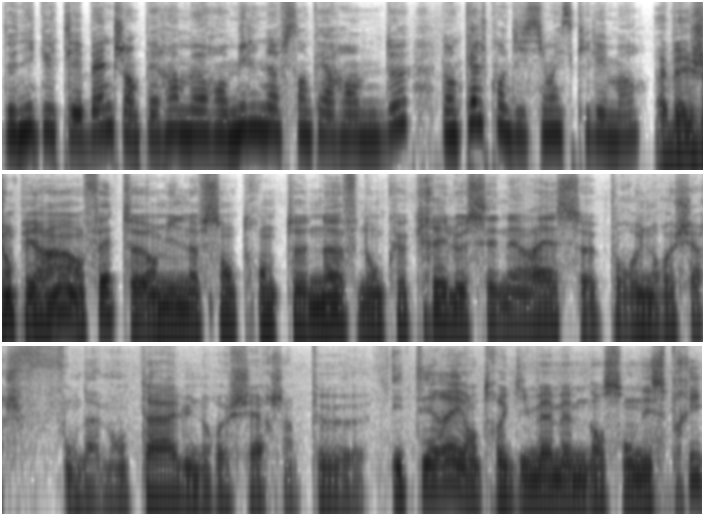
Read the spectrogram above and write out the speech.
Denis Gutleben, Jean Perrin meurt en 1942. Dans quelles conditions est-ce qu'il est mort? Eh ben, Jean Perrin, en fait, en 1939, donc, crée le CNRS pour une recherche fondamentale, une recherche un peu éthérée, entre guillemets, même dans son esprit,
